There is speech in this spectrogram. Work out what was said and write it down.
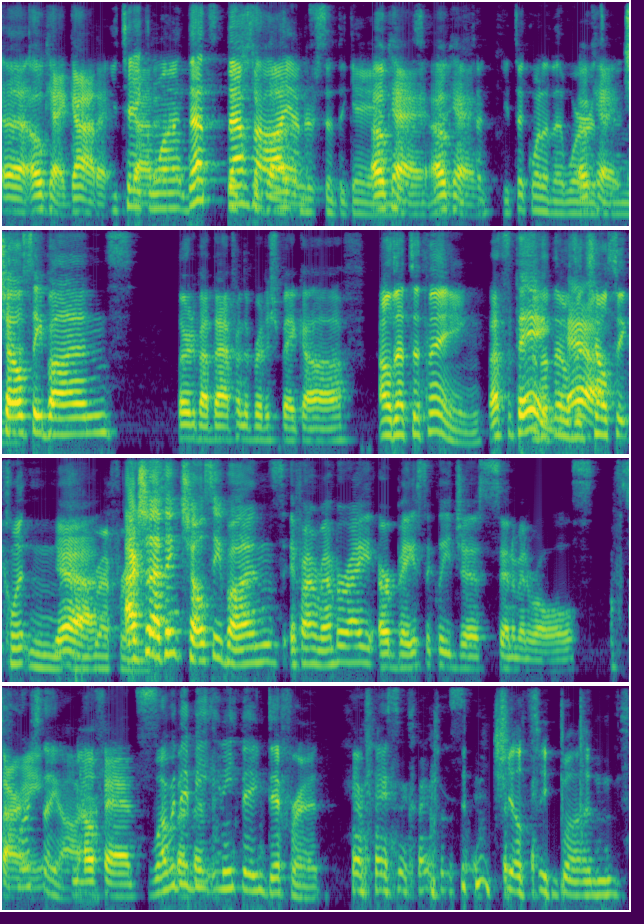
Uh, okay, got it. You take got it. one. That's that's how I understood the game. Okay, was, okay. You took, you took one of the words. Okay, then you- Chelsea buns. Learned about that from the British Bake Off. Oh, that's a thing. That's I thing. that was yeah. a Chelsea Clinton Yeah. reference. Actually, I think Chelsea buns, if I remember right, are basically just cinnamon rolls. of Sorry, course they are. no offense. Why would they be anything different? They're basically the same. Chelsea buns.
